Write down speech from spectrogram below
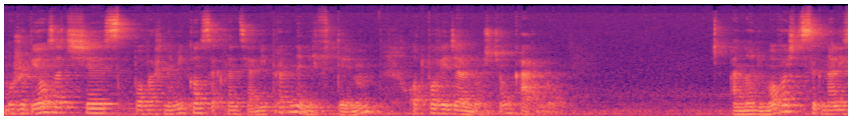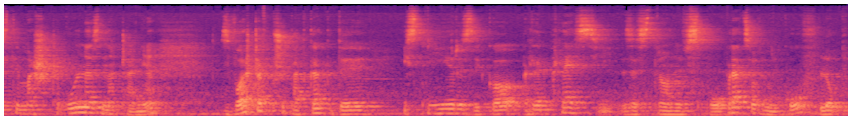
może wiązać się z poważnymi konsekwencjami prawnymi, w tym odpowiedzialnością karną. Anonimowość sygnalisty ma szczególne znaczenie, zwłaszcza w przypadkach, gdy istnieje ryzyko represji ze strony współpracowników lub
